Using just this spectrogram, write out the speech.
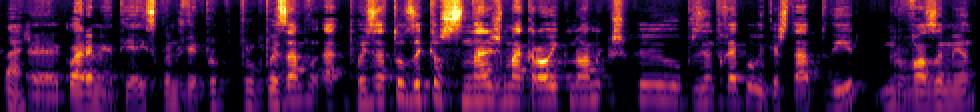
Claro. Uh, claramente, e é isso que vamos ver, porque, porque depois, há, depois há todos aqueles cenários macroeconómicos que o Presidente da República está a pedir, nervosamente,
